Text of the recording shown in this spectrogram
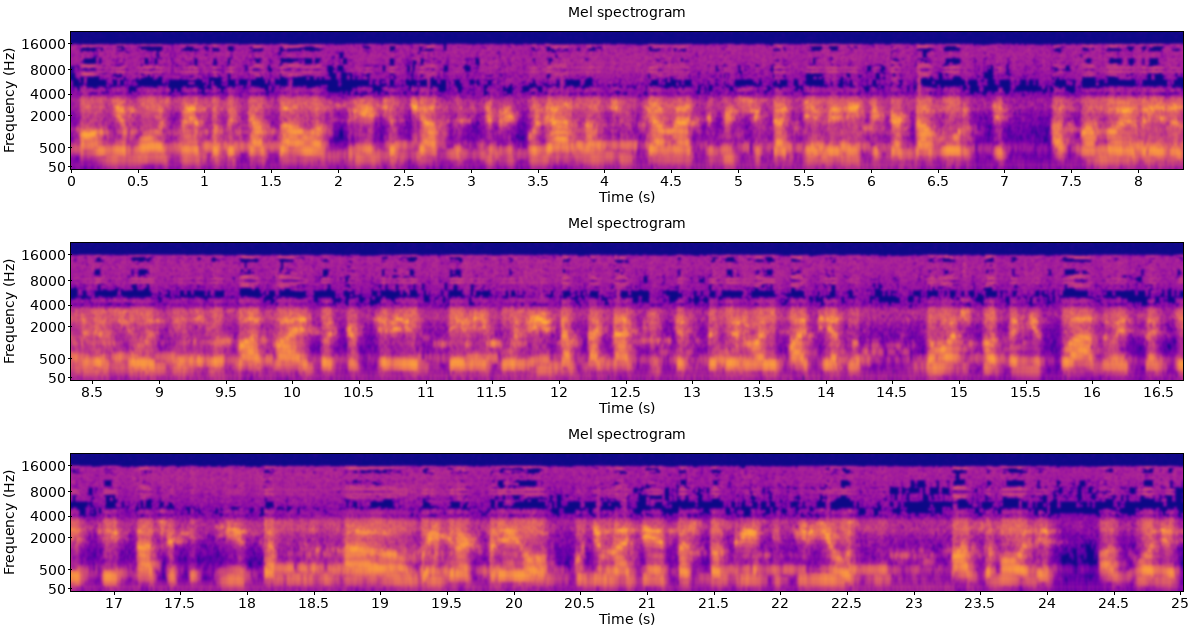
вполне можно. Это доказала встреча, в частности, в регулярном чемпионате высшей хоккейной лиги, когда в Орске основное время завершилось ничью 2-2, и только в серии, в серии булитов тогда питерцы вырвали победу. Ну вот что-то не складывается в действиях наших хоккеистов э, в играх плей-офф. Будем надеяться, что третий период позволит, позволит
